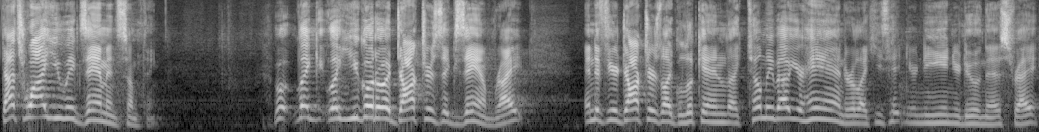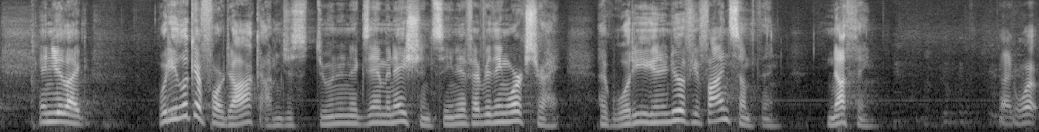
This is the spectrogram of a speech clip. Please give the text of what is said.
That's why you examine something. Like, like you go to a doctor's exam, right? And if your doctor's like looking, like, tell me about your hand, or like he's hitting your knee and you're doing this, right? And you're like, what are you looking for, doc? I'm just doing an examination, seeing if everything works right. Like, what are you going to do if you find something? Nothing. Like, what?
